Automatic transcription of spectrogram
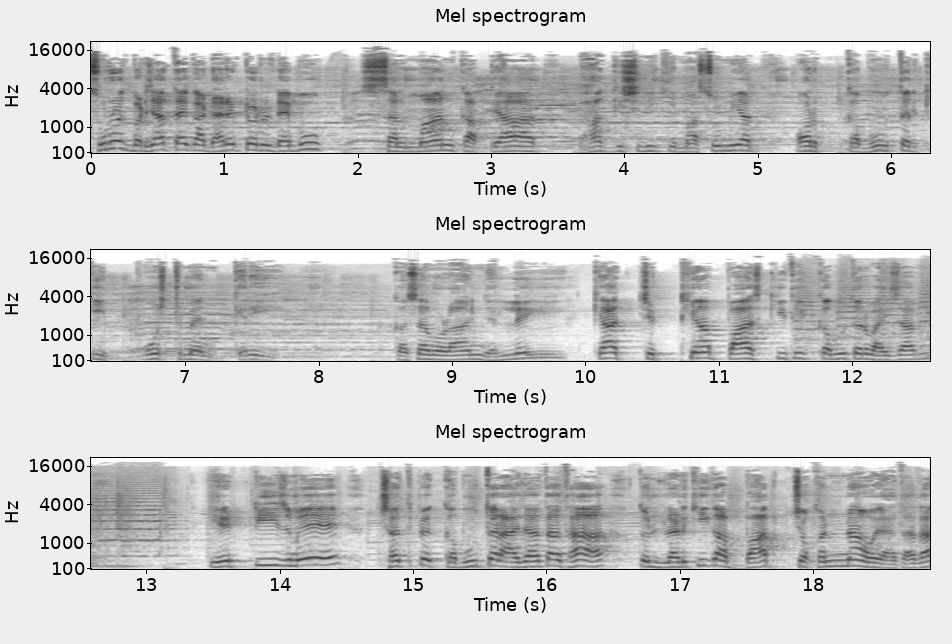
सूरज बढ़ जाता है का डायरेक्टोरियल डेब्यू सलमान का प्यार भाग्यश्री की मासूमियत और कबूतर की पोस्टमैन गिरी। कसम उड़ान झल्लेगी। क्या चिट्ठियाँ पास की थी कबूतर भाई साहब ने? एटीज में छत पे कबूतर आ जाता था तो लड़की का बाप चौकन्ना हो जाता था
